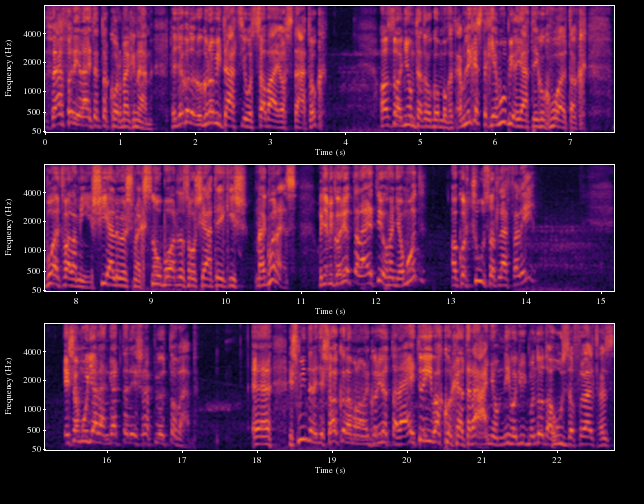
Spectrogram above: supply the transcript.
felfelé lejtett, akkor meg nem. Tehát gyakorlatilag a gravitációt szabályoztátok, azzal nyomtátok a gombokat. Emlékeztek, ilyen mobiljátékok voltak. Volt valami sielős, meg snowboardozós játék is. Megvan ez? Hogy amikor jött a lejtő, ha nyomod, akkor csúszott lefelé, és amúgy elengedted, és repült tovább. E, és minden egyes alkalommal, amikor jött a lejtőív, akkor kellett rányomni, hogy úgymond oda húzza földhöz,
